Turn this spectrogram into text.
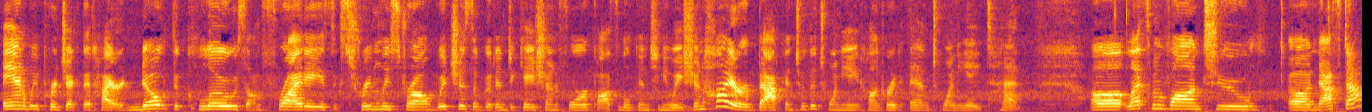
And we projected higher. Note the close on Friday is extremely strong, which is a good indication for a possible continuation higher back into the 2800 and 2810. Uh, let's move on to uh, NASDAQ.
